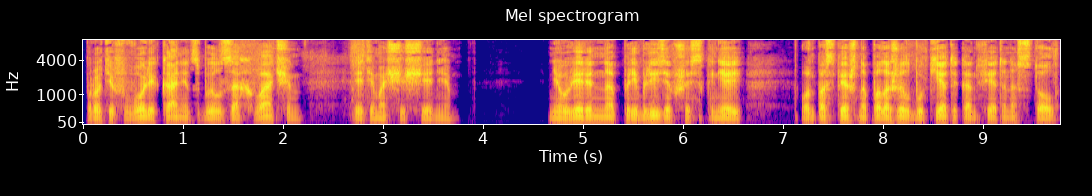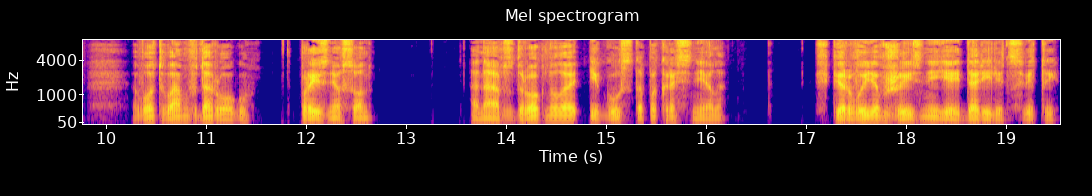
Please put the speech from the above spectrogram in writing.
Против воли Канец был захвачен этим ощущением. Неуверенно приблизившись к ней, он поспешно положил букет и конфеты на стол. — Вот вам в дорогу, — произнес он. Она вздрогнула и густо покраснела. Впервые в жизни ей дарили цветы.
